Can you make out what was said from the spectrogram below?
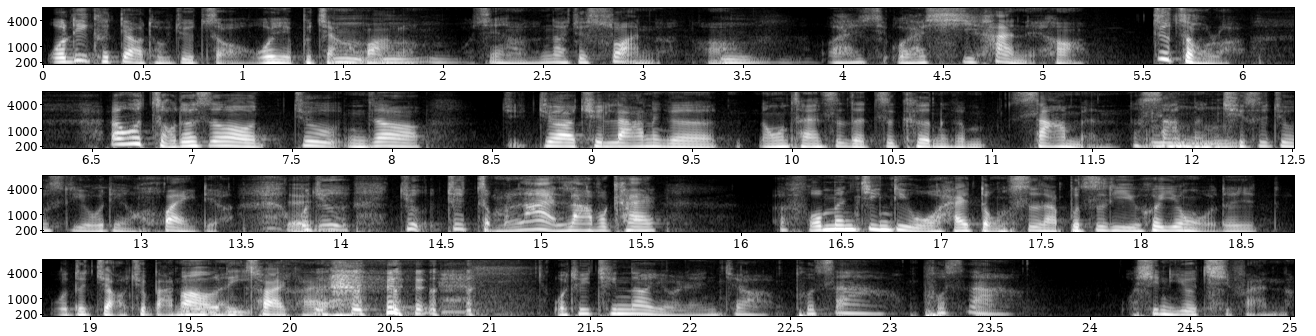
我立刻掉头就走，我也不讲话了。我心想那就算了啊，我还我还稀罕呢哈，就走了。然后我走的时候，就你知道。就就要去拉那个农禅寺的知客那个纱门，那纱门其实就是有点坏掉，我就就就怎么拉也拉不开。佛门禁地我还懂事啊，不至于会用我的我的脚去把那门踹开。我就听到有人叫菩萨菩萨，我心里又起烦恼。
